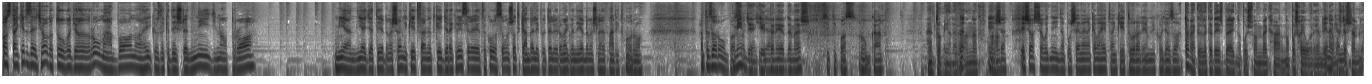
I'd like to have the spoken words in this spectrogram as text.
Aztán kérdezi egy hallgató, hogy a Rómában a helyi közlekedésre négy napra milyen jegyet érdemes venni, két felnőtt, két gyerek részére, illetve Kolosszumos Atikán belépőt előre megvenni érdemes lehet már itthonról. Hát ez a Rompass. Mindenképpen érdemes. City Pass, Romcard. Nem tudom, mi a neve De annak. Én se. És az se, hogy négy napos mert nekem a 72 óra rémlik, hogy az a... Tömegközlekedésben egy napos van, meg három napos, ha jól rémlik. De most ezt nem...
